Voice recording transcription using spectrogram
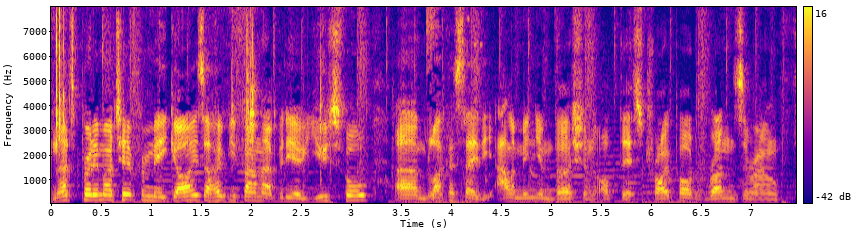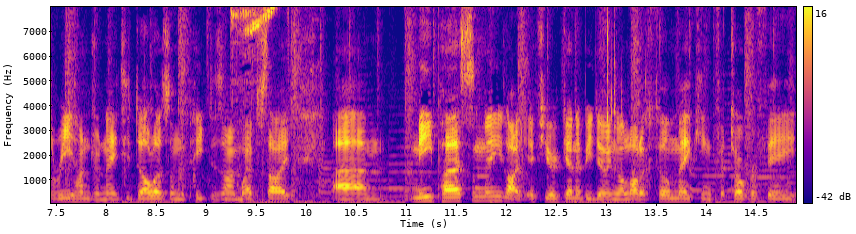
And that's pretty much it from me guys. I hope you found that video useful. Um, like I say, the aluminium version of this tripod runs around $380 on the Peak Design website. Um, me personally, like if you're going to be doing a lot of filmmaking, photography,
